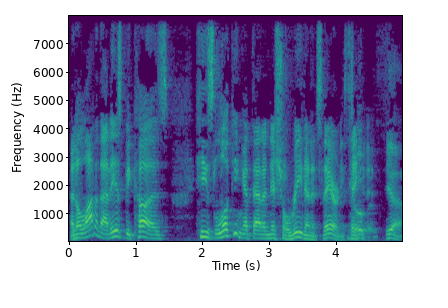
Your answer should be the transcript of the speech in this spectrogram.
And a lot of that is because he's looking at that initial read and it's there and he's taking it. Yeah,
